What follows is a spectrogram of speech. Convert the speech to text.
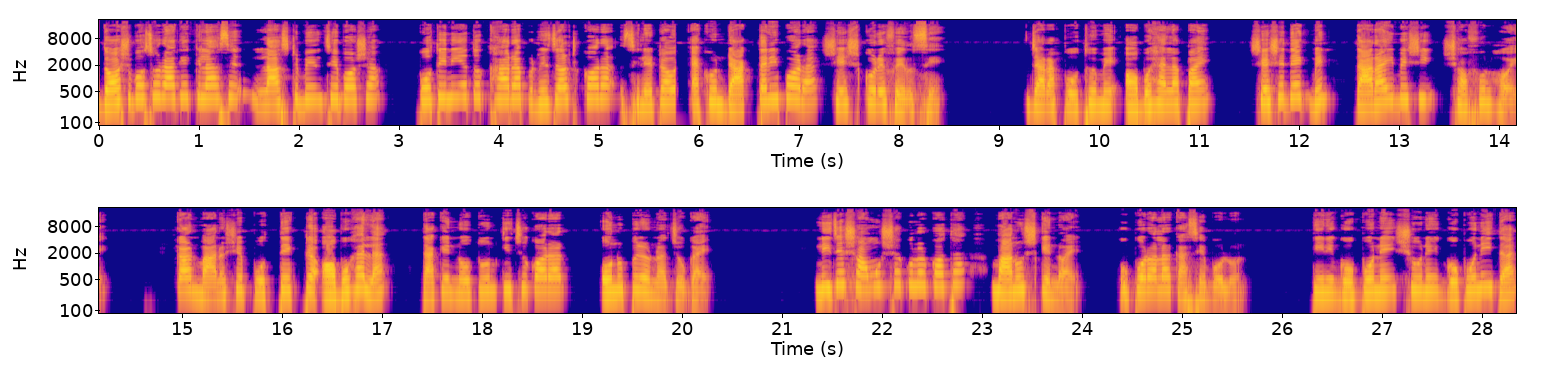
দশ বছর আগে ক্লাসের লাস্ট বেঞ্চে বসা প্রতিনিয়ত খারাপ রেজাল্ট করা ছেলেটাও এখন ডাক্তারি পড়া শেষ করে ফেলছে। যারা প্রথমে অবহেলা পায়, শেষে দেখবেন তারাই বেশি সফল হয়। কারণ মানুষের প্রত্যেকটা অবহেলা তাকে নতুন কিছু করার অনুপ্রেরণা যোগায়। নিজের সমস্যাগুলোর কথা মানুষকে নয়, উপরওয়ালার কাছে বলুন। তিনি গোপনে শুনে গোপনেই তার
